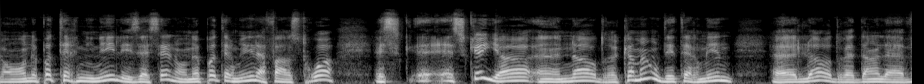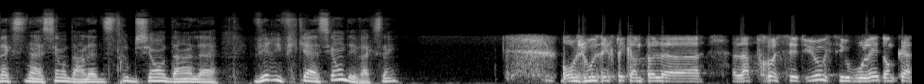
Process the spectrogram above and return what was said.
on n'a pas terminé les essais, on n'a pas terminé la phase 3. Est-ce est-ce qu'il y a un ordre? Comment on détermine euh, l'ordre dans la vaccination, dans la distribution, dans la vérification des vaccins? Bon, je vous explique un peu la procédure, si vous voulez. Donc, euh,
